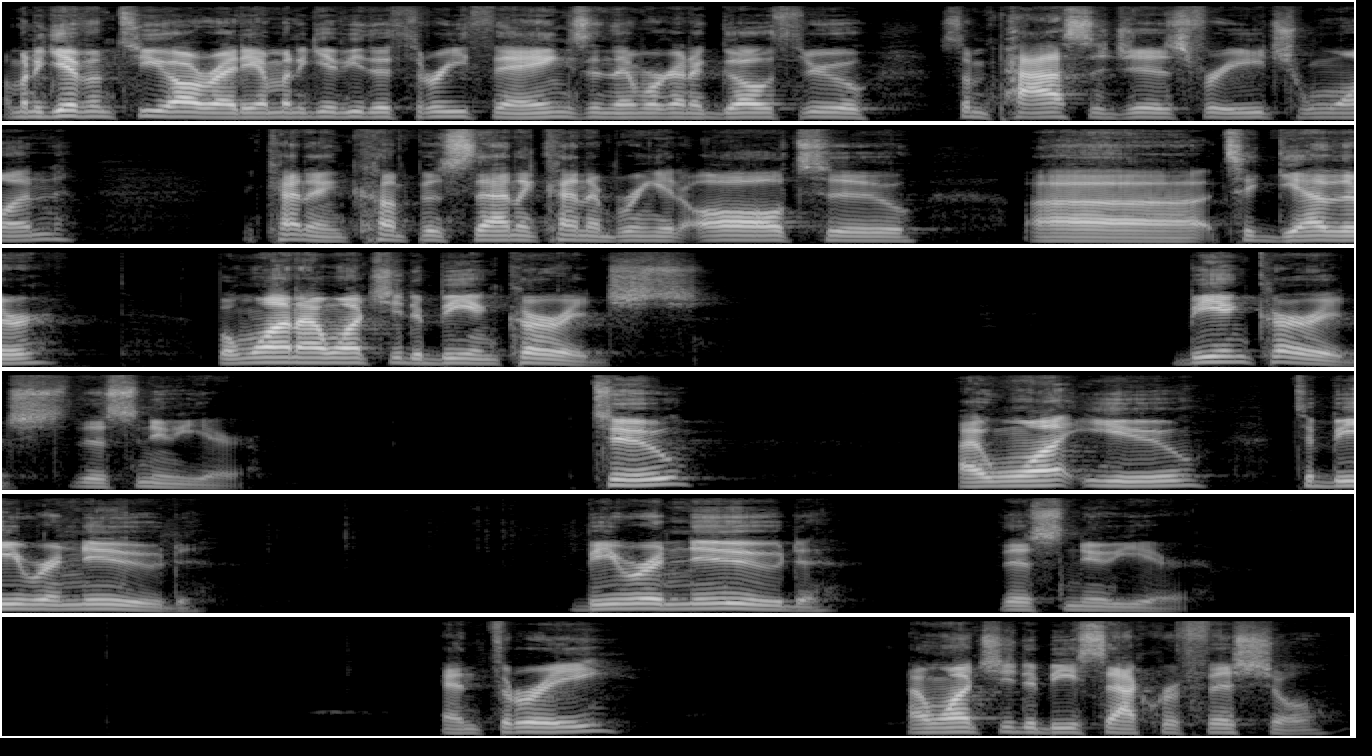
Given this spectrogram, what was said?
I'm going to give them to you already. I'm going to give you the three things, and then we're going to go through some passages for each one and kind of encompass that and kind of bring it all to uh, together. But one, I want you to be encouraged. Be encouraged this new year. Two, I want you to be renewed. Be renewed this new year. And three, I want you to be sacrificial.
